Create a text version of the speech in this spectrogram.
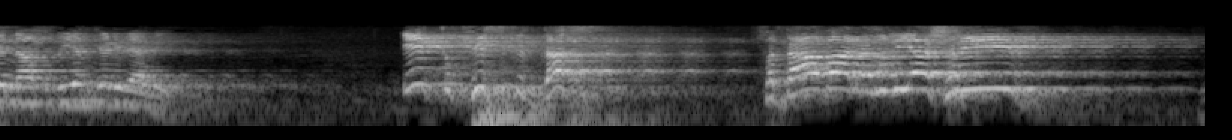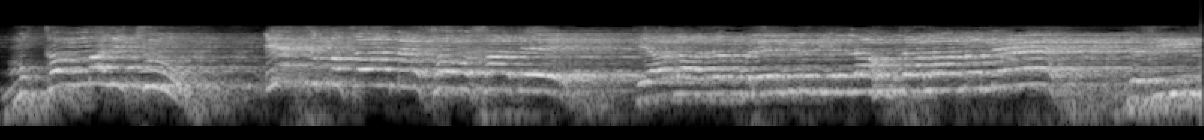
پیچھے ناسبیت کہڑی رہ گئی؟ ایک فسق دس فتح رضویہ شریف مکمل چوں ایک مقام ایسا وسا دے کہ اعلیٰ حضرت بریلوی رضی اللہ تعالیٰ عنہ نے جزیر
